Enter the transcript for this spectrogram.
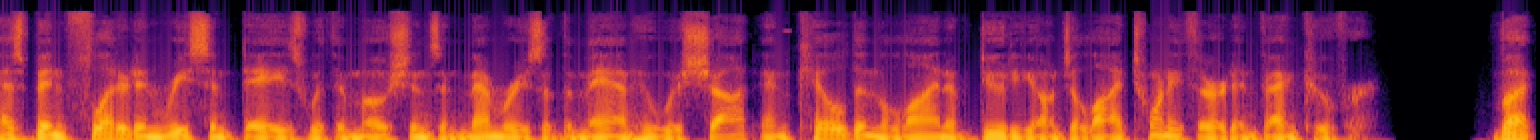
has been flooded in recent days with emotions and memories of the man who was shot and killed in the line of duty on July 23 in Vancouver. But,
